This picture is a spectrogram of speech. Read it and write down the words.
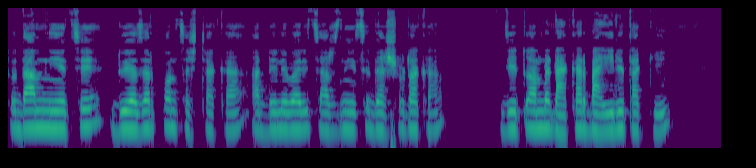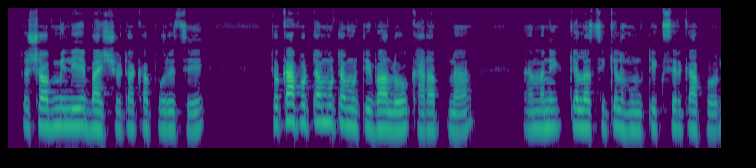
তো দাম নিয়েছে দুই হাজার পঞ্চাশ টাকা আর ডেলিভারি চার্জ নিয়েছে দেড়শো টাকা। যেহেতু আমরা ঢাকার বাইরে থাকি, তো সব মিলিয়ে বাইশশো টাকা পড়েছে। তো কাপড়টা মোটামুটি ভালো, খারাপ না মানে ক্লাসিক্যাল হোমটেক্সের কাপড়।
